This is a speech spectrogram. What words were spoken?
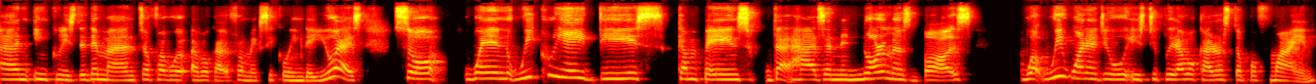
and increase the demand of avocado from Mexico in the US. So when we create these campaigns that has an enormous buzz, what we want to do is to put avocados top of mind.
